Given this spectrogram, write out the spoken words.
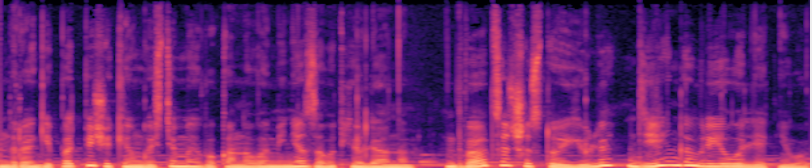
дорогие подписчики и гости моего канала. Меня зовут Юлиана. 26 июля – День Гавриила Летнего.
